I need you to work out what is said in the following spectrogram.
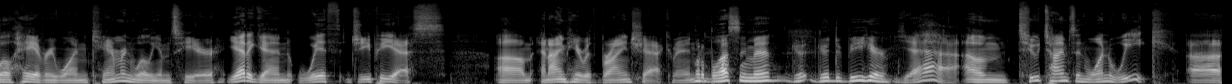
Well, hey everyone, Cameron Williams here, yet again with GPS. Um, and I'm here with Bryan Schackmann. What a blessing, man. Good good to be here. yeah, um, two times in one week. Uh,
